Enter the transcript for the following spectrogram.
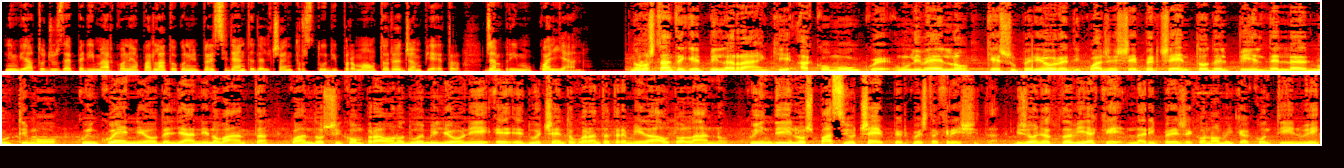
L'inviato Giuseppe Di Marco ne ha parlato con il presidente del centro studi Promotor Gianpietro Gianprimo Quagliano. Nonostante che il PIL arranchi, ha comunque un livello che è superiore di quasi il 6% del PIL dell'ultimo quinquennio degli anni 90 quando si compravano 2 milioni e 243 mila auto all'anno. Quindi lo spazio c'è per questa crescita. Bisogna tuttavia che la ripresa economica continui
